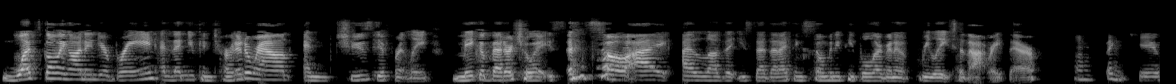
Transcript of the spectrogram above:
what's going on in your brain and then you can turn it around and choose differently. Make a better choice. And so i i love that you said that. I think so many people are going to relate to that right there. Oh, thank you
